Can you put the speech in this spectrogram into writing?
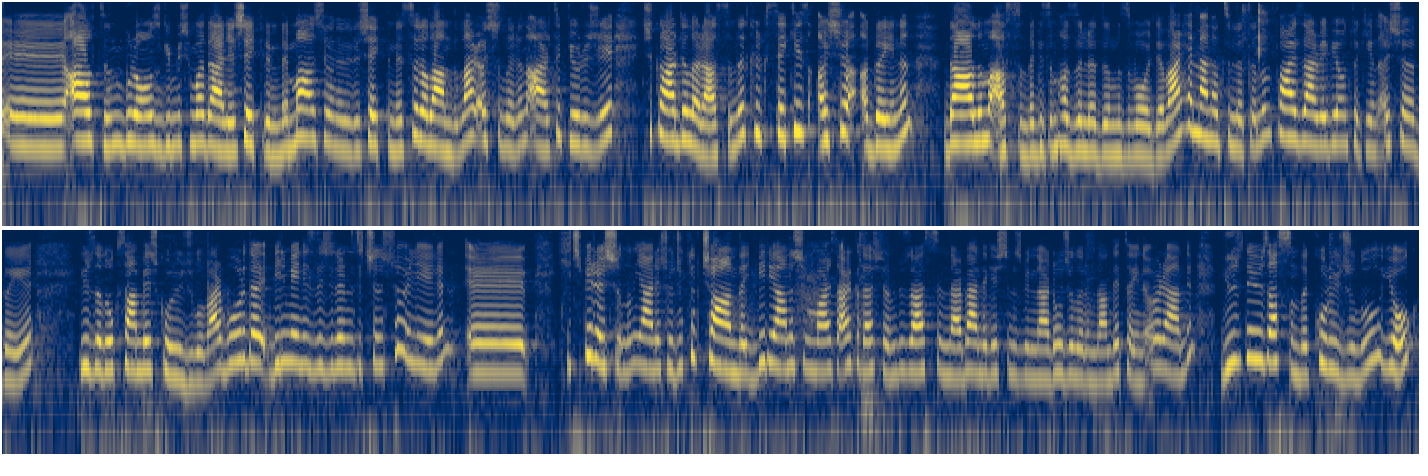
e, altın, bronz, gümüş madalya şeklinde, mansiyon ödülü şeklinde sıralandılar. Aşıların artık göreceği çıkardılar aslında. 48 aşı adayının dağılımı aslında bizim hazırladığımız volde var. Hemen hatırlatalım. Pfizer ve BioNTech'in aşı adayı %95 koruyuculuğu var. Bu arada bilmeyen izleyicilerimiz için söyleyelim. Ee, hiçbir aşının yani çocukluk çağında bir yanlışım varsa arkadaşlarım düzelsinler. Ben de geçtiğimiz günlerde hocalarımdan detayını öğrendim. %100 aslında koruyuculuğu yok.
